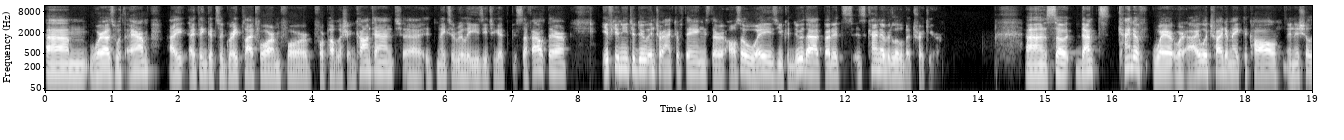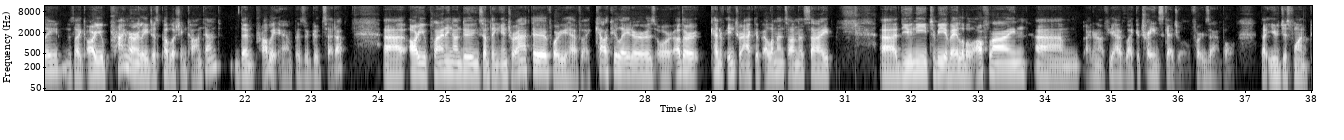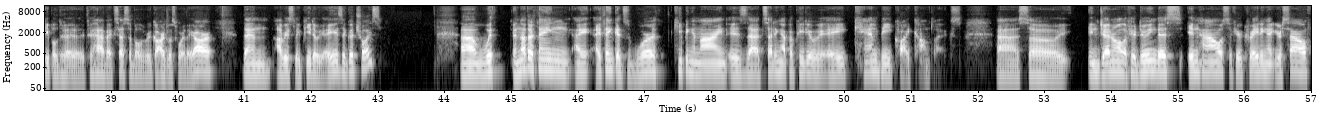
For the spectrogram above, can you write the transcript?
Um, whereas with AMP, I, I, think it's a great platform for, for publishing content. Uh, it makes it really easy to get stuff out there. If you need to do interactive things, there are also ways you can do that, but it's, it's kind of a little bit trickier. Uh, so that's kind of where, where I would try to make the call initially. It's like, are you primarily just publishing content? Then probably AMP is a good setup. Uh, are you planning on doing something interactive where you have like calculators or other kind of interactive elements on the site? Uh, do you need to be available offline? Um, I don't know if you have like a train schedule, for example, that you just want people to, to have accessible regardless where they are, then obviously PWA is a good choice. Uh, with another thing I, I think it's worth keeping in mind is that setting up a PWA can be quite complex. Uh, so in general, if you're doing this in-house, if you're creating it yourself,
